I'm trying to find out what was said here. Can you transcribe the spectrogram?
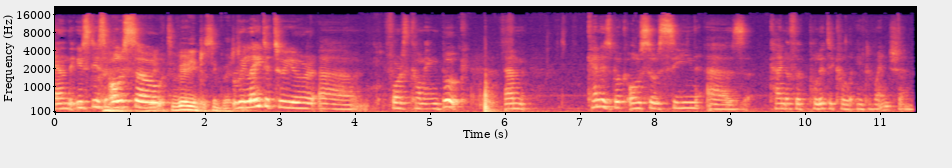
And is this also it's a very interesting question. related to your uh, forthcoming book? Um, can this book also seen as kind of a political intervention?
